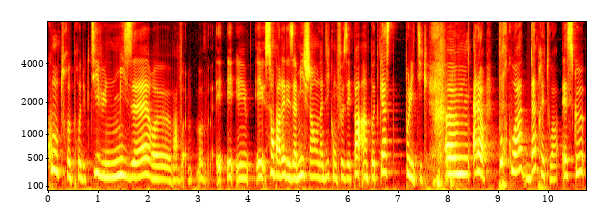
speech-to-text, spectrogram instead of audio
contre-productive, une misère, euh, et- et- et sans parler des Amish, hein, on a dit qu'on faisait pas un podcast Euh, alors, pourquoi, d'après toi, est-ce que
